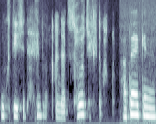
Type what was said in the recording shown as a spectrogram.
хүүхдийн чинь дахин ингээд сууж эхэлдэг байхгүй. Одоо яг энэ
